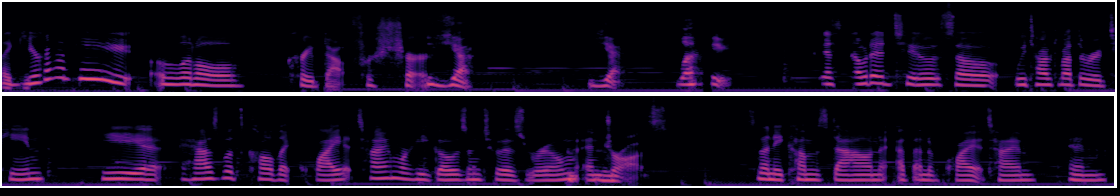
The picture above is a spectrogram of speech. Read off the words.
like you're to be a little creeped out for sure. yeah. Yeah. Like, It's noted too. So we talked about the routine. He has what's called like quiet time where he goes into his room and Mhm. draws. So then he comes down at the end of quiet time and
